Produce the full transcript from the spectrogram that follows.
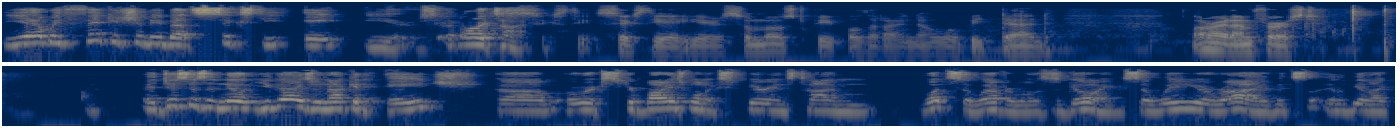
Yeah, we think it should be about 68 years of our time. 60, 68 years. So most people that I know will be dead. All right, I'm first. And just as a note, you guys are not going to age, um, or your bodies won't experience time whatsoever while this is going. So when you arrive, it's it'll be like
